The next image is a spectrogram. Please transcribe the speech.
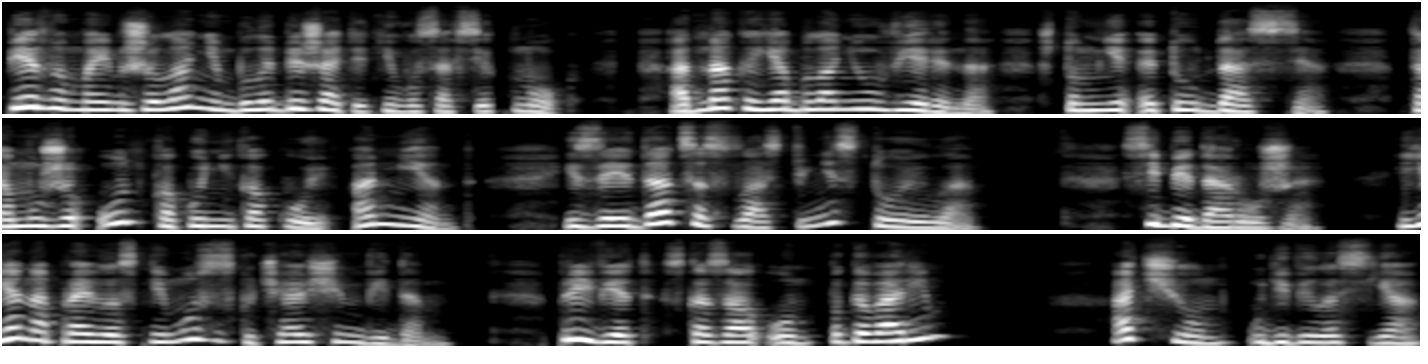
Первым моим желанием было бежать от него со всех ног, Однако я была не уверена, что мне это удастся. К тому же он какой-никакой, а мент, и заедаться с властью не стоило. Себе дороже. И я направилась к нему со скучающим видом. «Привет», — сказал он, — «поговорим?» «О чем?» — удивилась я.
